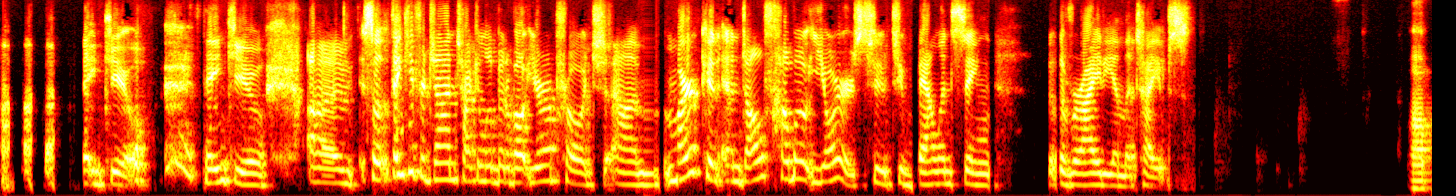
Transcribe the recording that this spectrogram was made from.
thank you. Thank you. Um, so thank you for John talking a little bit about your approach. Um, Mark and, and Dolph, how about yours to, to balancing the, the variety and the types? Uh,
